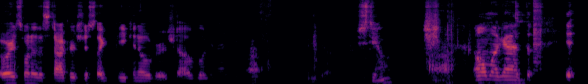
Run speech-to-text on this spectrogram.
Or it's one of the stalkers just like peeking over a shelf, looking at you. What are you doing? Stealing? Uh-huh. Oh my god. It,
